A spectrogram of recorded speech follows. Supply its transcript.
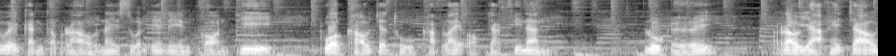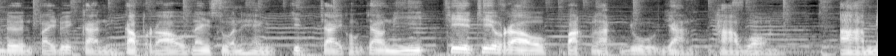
ด้วยกันกับเราในสวนเอเดนก่อนที่ พวกเขาจะถูกขับไล่ออกจากที่นั่น ลูกเอ๋ย เราอยากให้เจ้าเดินไปด้วยกันกับเราในสวนแห่งจิตใจของเจ้านี้ ที่ที่เราปักหลักอยู่อย่างถาวร อาเม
